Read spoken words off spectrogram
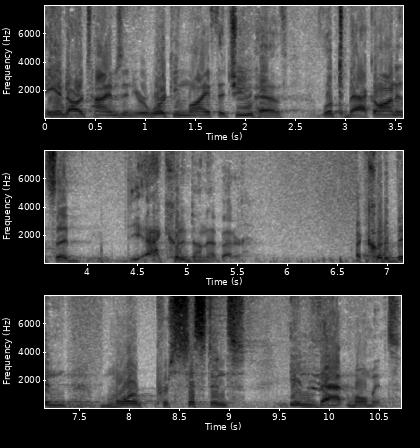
and are times in your working life that you have looked back on and said, yeah, I could have done that better. I could have been more persistent in that moment.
